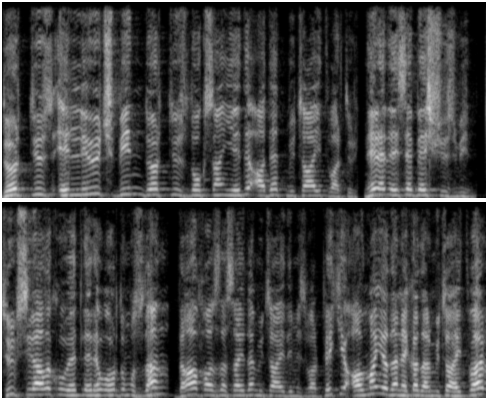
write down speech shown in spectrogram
453.497 adet müteahhit var Türkiye. Neredeyse 500 bin. Türk Silahlı Kuvvetleri ordumuzdan daha fazla sayıda müteahhitimiz var. Peki Almanya'da ne kadar müteahhit var?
